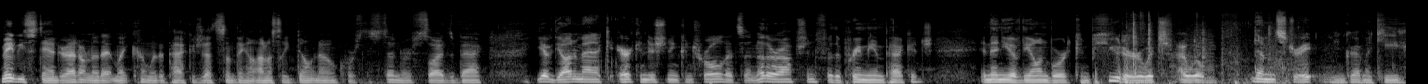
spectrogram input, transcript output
maybe standard. I don't know. That might come with a package. That's something I honestly don't know. Of course, the sunroof slides back. You have the automatic air conditioning control. That's another option for the premium package. And then you have the onboard computer, which I will demonstrate. Me grab my key.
